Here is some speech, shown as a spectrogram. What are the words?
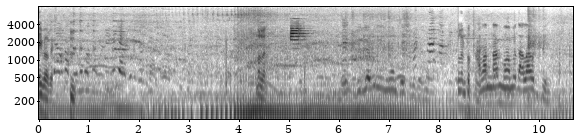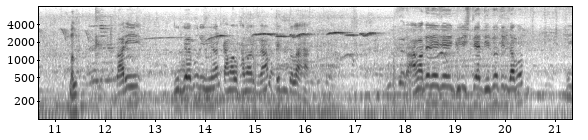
এইভাবে আমার নাম মোহাম্মদ আলাউদ্দিন। বাড়ি দুর্গাপুর ইউনিয়ন কামাল খামার গ্রাম তেঁতুলতলা আমাদের এই যে ব্রিজটা দীর্ঘদিন যাবত এই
